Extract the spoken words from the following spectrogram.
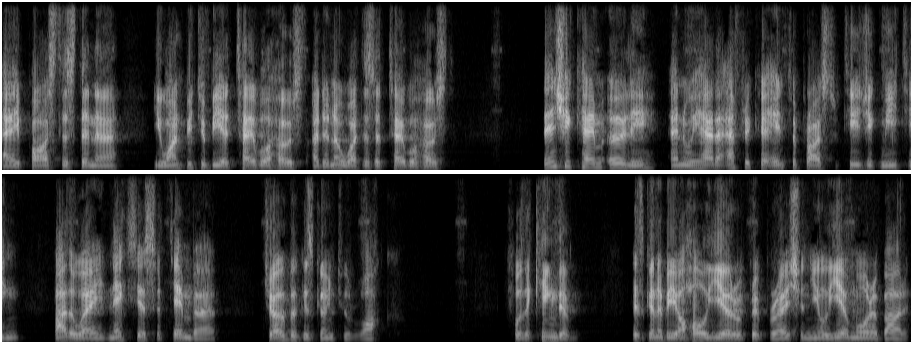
a pastor's dinner. You want me to be a table host? I don't know what is a table host. Then she came early, and we had an Africa Enterprise strategic meeting. By the way, next year, September, Joburg is going to rock for the kingdom. It's going to be a whole year of preparation. You'll hear more about it.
